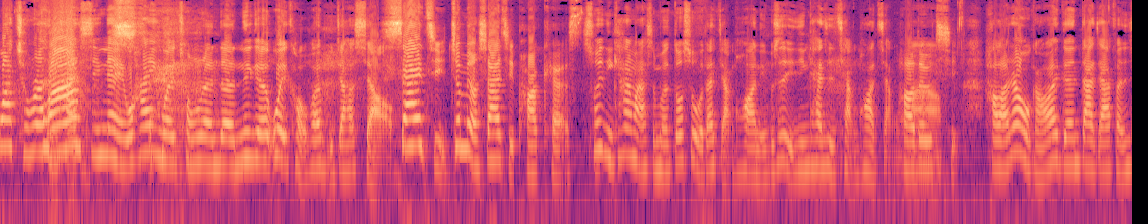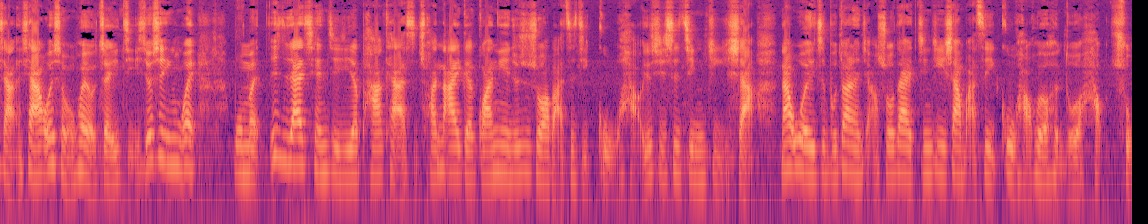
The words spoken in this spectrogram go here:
哇，穷人很开心哎，我还以为穷人的那个胃口会比较小。下一集就没有下一集 podcast，所以你看嘛，什么都是我在讲话，你不是已经开始抢话讲了好，对不起。好了，让我赶快跟大家分享一下为什么会有这一集，就是因为我们一直在前几集的 podcast 传达一个观念，就是说要把自己顾好，尤其是经济上。那我一直不断的讲说，在经济上把自己自己顾好会有很多的好处，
